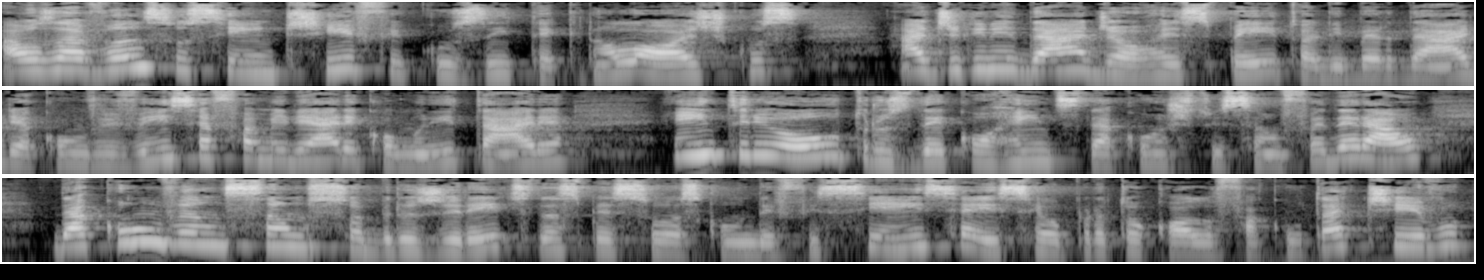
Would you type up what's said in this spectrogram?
aos avanços científicos e tecnológicos, à dignidade, ao respeito, à liberdade, à convivência familiar e comunitária, entre outros decorrentes da Constituição Federal, da Convenção sobre os Direitos das Pessoas com Deficiência e seu protocolo facultativo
